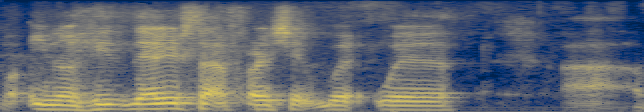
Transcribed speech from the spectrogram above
but, you know, he there's that friendship with with uh,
